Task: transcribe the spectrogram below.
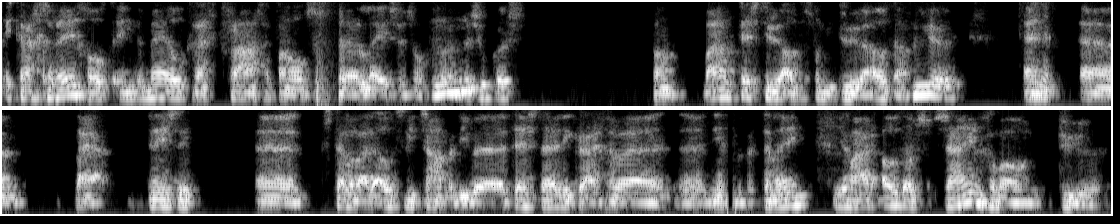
ik krijg geregeld in de mail krijg ik vragen van onze lezers of mm. bezoekers. Van waarom testen jullie altijd van die dure auto? Ja. En nou ja, ten eerste uh, stellen wij de auto's niet samen die we testen. Die, krijgen we, uh, die hebben we te leen. Maar auto's zijn gewoon duur.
